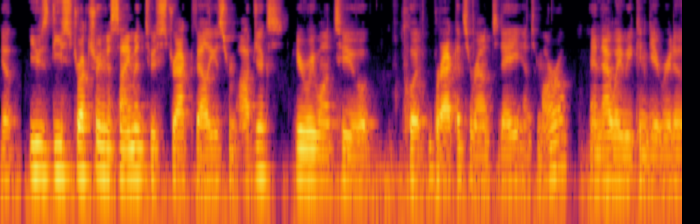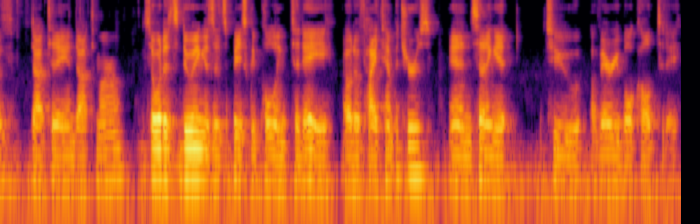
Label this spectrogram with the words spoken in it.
Yep. Use destructuring assignment to extract values from objects. Here we want to put brackets around today and tomorrow. And that way we can get rid of dot today and dot tomorrow. So what it's doing is it's basically pulling today out of high temperatures and setting it to a variable called today.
